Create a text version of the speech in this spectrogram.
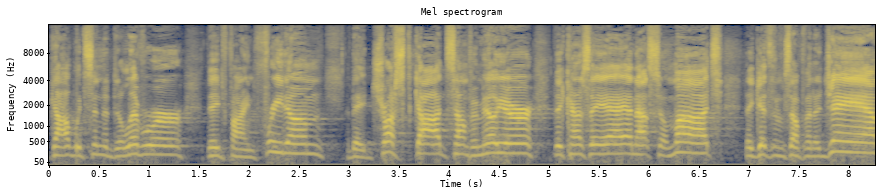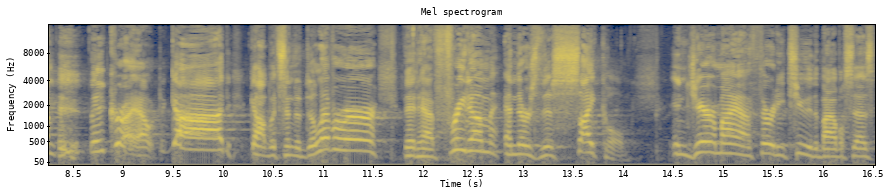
God would send a deliverer. They'd find freedom. They'd trust God. Sound familiar? They'd kind of say, ah, not so much. They get themselves in a jam. They'd cry out to God. God would send a deliverer. They'd have freedom. And there's this cycle. In Jeremiah 32, the Bible says,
